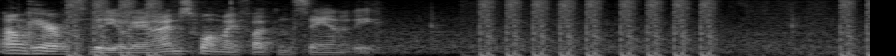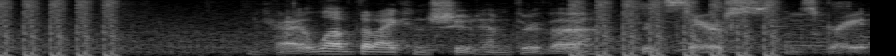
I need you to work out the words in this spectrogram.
I don't care if it's a video game. I just want my fucking sanity. I love that I can shoot him through the through the stairs. That's great.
